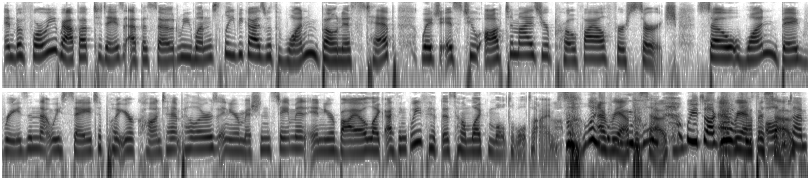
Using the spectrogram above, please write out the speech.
And before we wrap up today's episode, we wanted to leave you guys with one bonus tip, which is to optimize your profile for search. So, one big reason that we say to put your content pillars and your mission statement in your bio, like I think we've hit this home like multiple times. Like, Every episode. we talk Every about this all the episode. time.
